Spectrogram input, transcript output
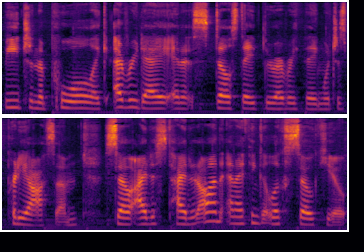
beach and the pool like every day and it still stayed through everything which is pretty awesome. So I just tied it on and I think it looks so cute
